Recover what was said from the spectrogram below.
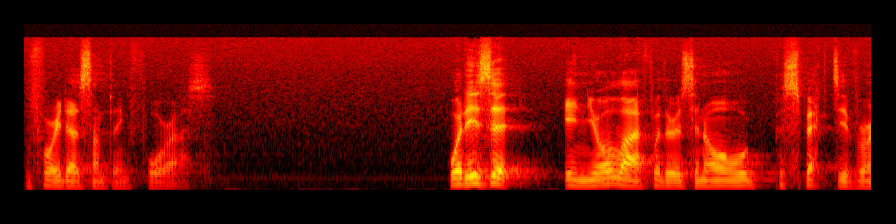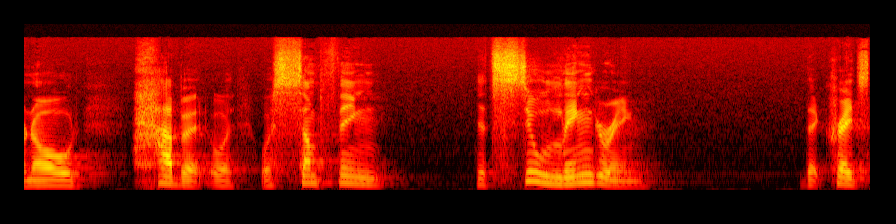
before he does something for us. What is it in your life, whether it's an old perspective or an old habit or, or something that's still lingering that creates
